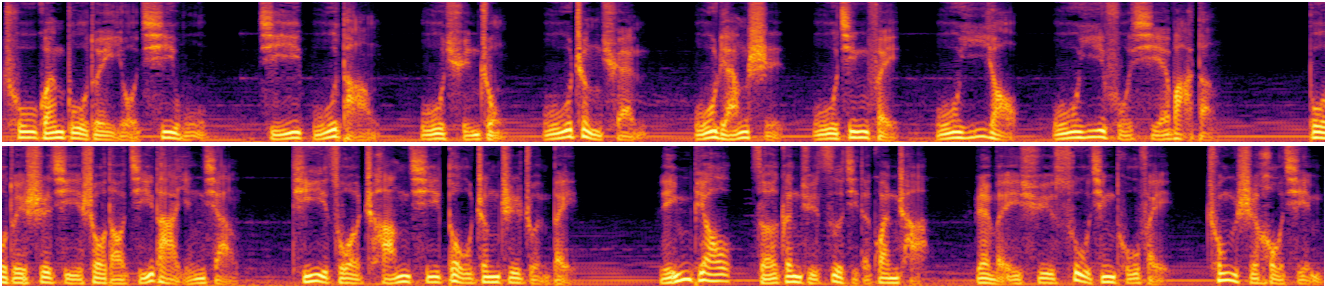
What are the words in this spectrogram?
出关部队有七无，即无党。无群众，无政权，无粮食，无经费，无医药，无衣服鞋袜等，部队士气受到极大影响，提议做长期斗争之准备。林彪则根据自己的观察，认为需肃清土匪，充实后勤，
